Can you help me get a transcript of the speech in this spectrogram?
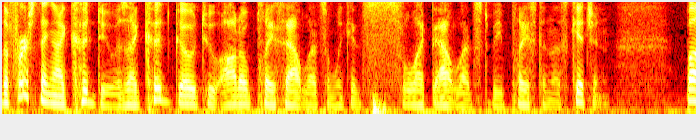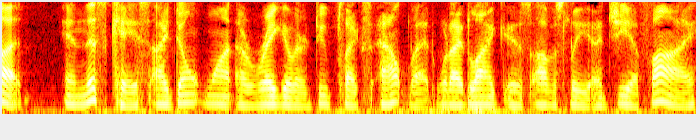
the first thing I could do is I could go to auto place outlets and we could select outlets to be placed in this kitchen. But in this case, I don't want a regular duplex outlet. What I'd like is obviously a GFI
